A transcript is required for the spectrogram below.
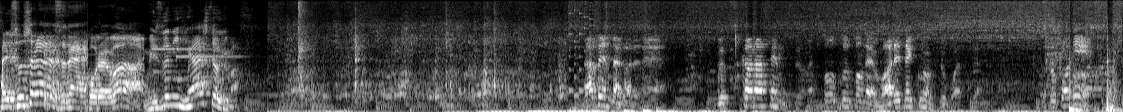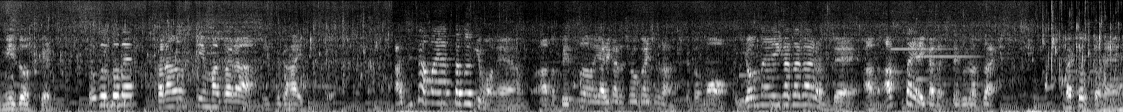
はいそしたらですねこれは水に冷やしておきます。鍋の中でねぶつからせんですよね。そうするとね割れてくんですよこうやって。そこに水をつける。そうするとね殻の隙間から水が入ってきて。味玉やった時もねあの別のやり方紹介してたんですけどもいろんなやり方があるんであの合ったやり方してください、まあ、ちょっとね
